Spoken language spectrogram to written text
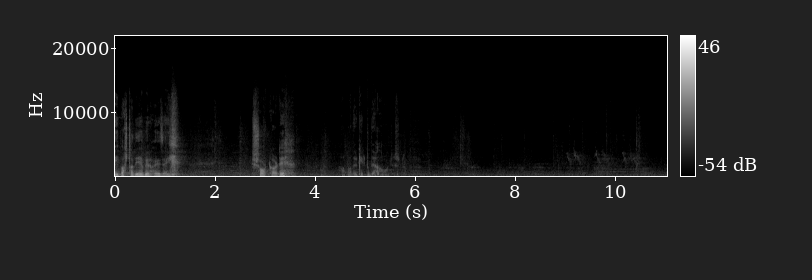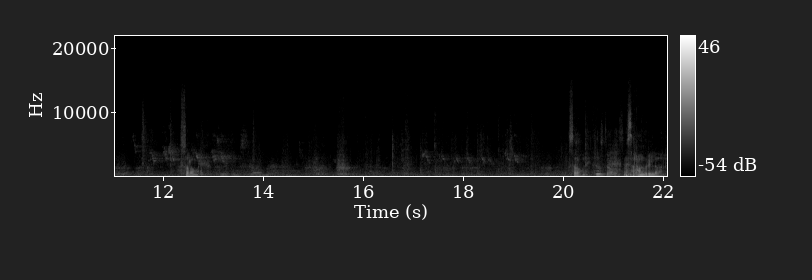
এই পাশটা দিয়ে বের হয়ে যাই। শর্টকাটে আপনাদেরকে একটু দেখানোর চেষ্টা। সালাম সালাম আলহামদুলিল্লাহ ভালো।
